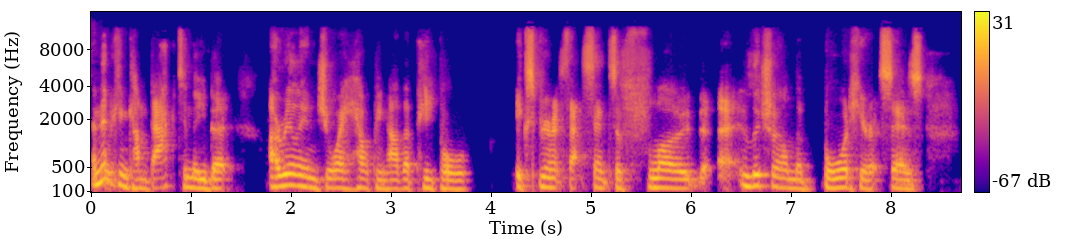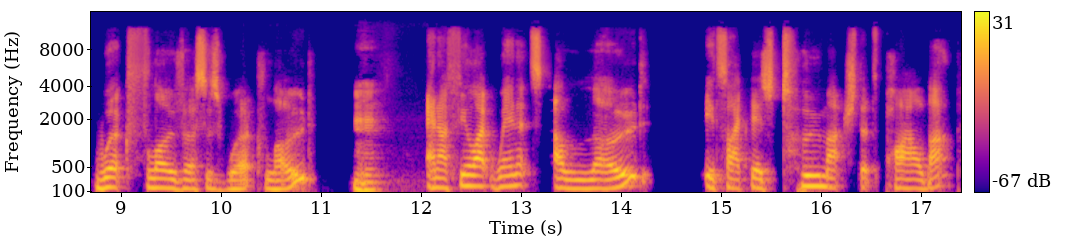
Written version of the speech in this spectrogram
and then it can come back to me. But I really enjoy helping other people experience that sense of flow. Uh, literally on the board here, it says workflow versus workload. Mm-hmm. And I feel like when it's a load, it's like there's too much that's piled up.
